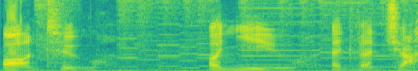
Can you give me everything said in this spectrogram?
on to a new adventure.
